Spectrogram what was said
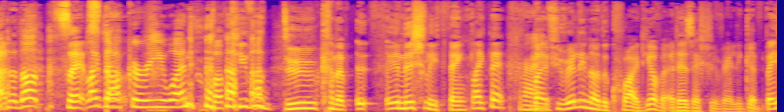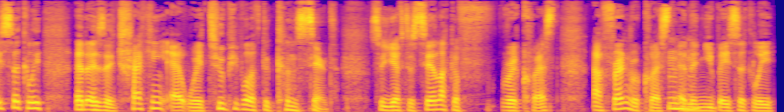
I do not say it like that. one. but people do kind of uh, initially think like that. Right. But if you really know the core idea of it, it is actually really good. Basically, it is a tracking app where two people have to consent. So you have to send like a f- request, a friend request, and then you basically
